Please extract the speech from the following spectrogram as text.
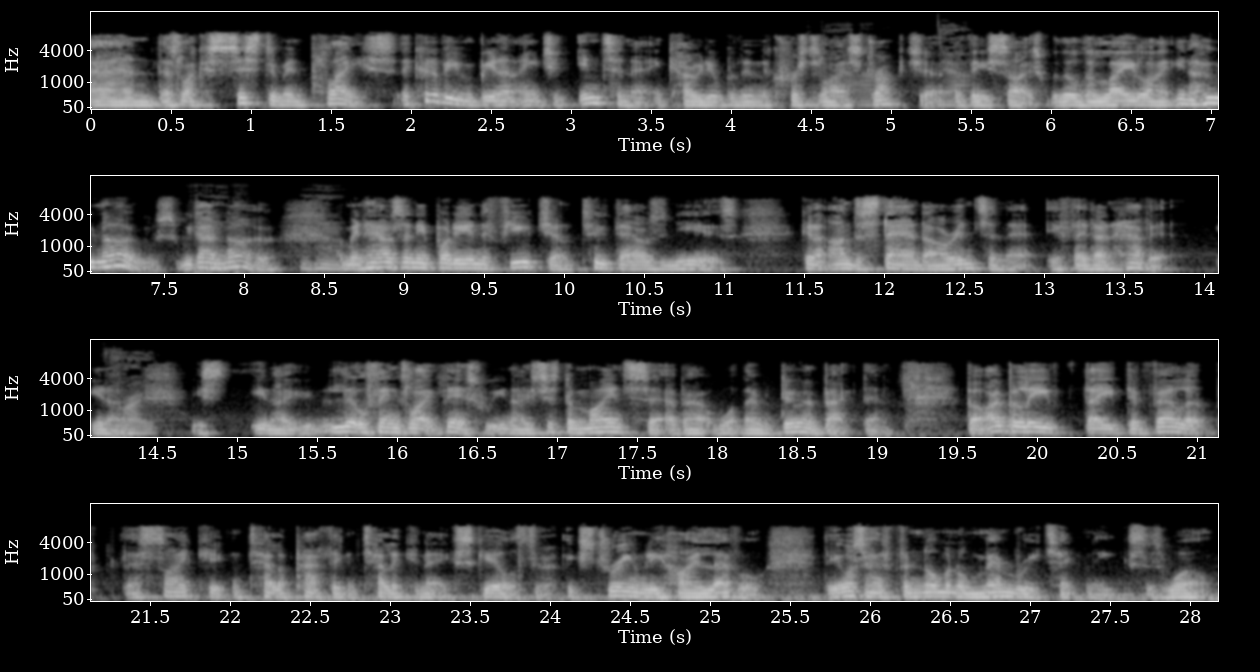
And there's like a system in place. There could have even been an ancient internet encoded within the crystalline structure yeah. of these sites with all the ley line. You know, who knows? We don't know. Mm-hmm. I mean, how's anybody in the future, 2,000 years, going to understand our internet if they don't have it? You know, right. it's you know little things like this. You know, it's just a mindset about what they were doing back then. But I believe they developed their psychic and telepathic and telekinetic skills to an extremely high level. They also had phenomenal memory techniques as well,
